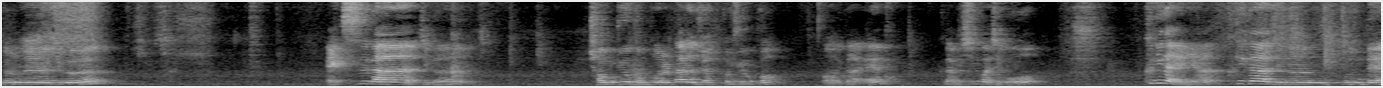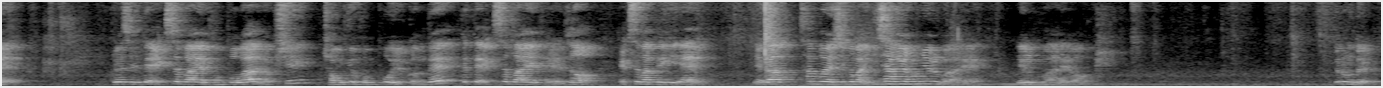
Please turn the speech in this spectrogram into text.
여러분들 지금 x가 지금 정규 분포를 따르죠. 정규 분포. 어, 그러니까 m 그 다음에 시그마 제곱. 크기가 n이야. 크기가 지금 9인데 그랬을 때 x바의 분포가 역시 정규 분포일 건데 그때 x바에 대해서 x바 빼기 n 얘가 3분의 시그마 이상의 확률을 구하래. 얘를 구하래요. 여러분들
